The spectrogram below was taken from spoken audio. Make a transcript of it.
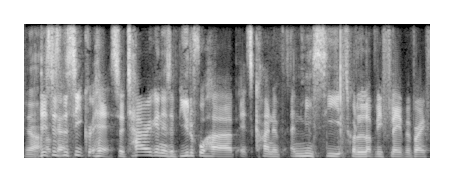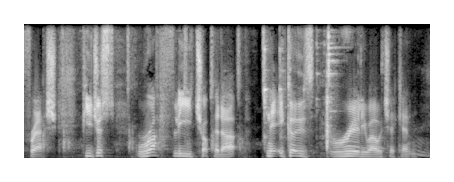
Yeah, this is the secret here. So tarragon is a beautiful herb. It's kind of anise It's got a lovely flavor, very fresh. If you just roughly chop it up, and it, it goes really well with chicken.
